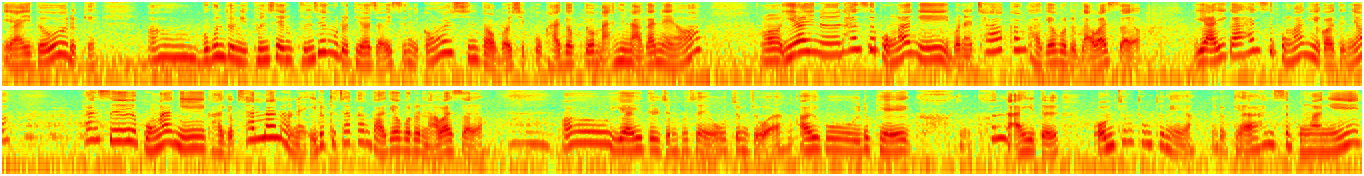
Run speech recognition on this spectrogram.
이 아이도 이렇게. 어, 묵은둥이 군생, 군생으로 되어져 있으니까 훨씬 더 멋있고 가격도 많이 나가네요. 어, 이 아이는 한스 봉황이 이번에 착한 가격으로 나왔어요. 이 아이가 한스 봉황이거든요. 한스 봉황이 가격 3만원에 이렇게 착한 가격으로 나왔어요. 아우, 이 아이들 좀 보세요. 옷좀 좋아. 아이고, 이렇게 큰, 큰 아이들 엄청 통통해요. 이렇게 한스 봉황이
